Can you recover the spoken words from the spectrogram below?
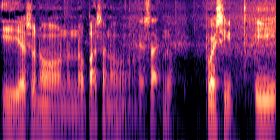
y eso no, no, no pasa, ¿no? exacto. Pues sí. Y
